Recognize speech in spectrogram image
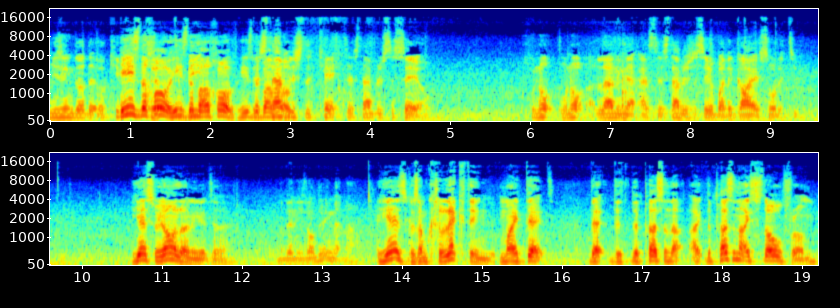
Using the, the He's the to- to He's the be- Baal Chov. He's to the Chov. establish the to establish the sale. We're not we're not learning that as to establish the sale by the guy I sold it to. Yes, we are learning it today. But then he's not doing that now. He is because I'm collecting my debt. That the, the person that I the person that I stole from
